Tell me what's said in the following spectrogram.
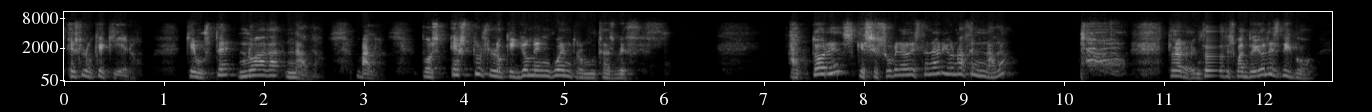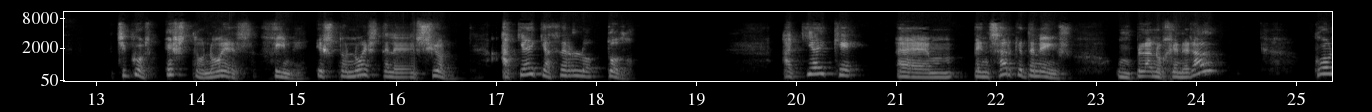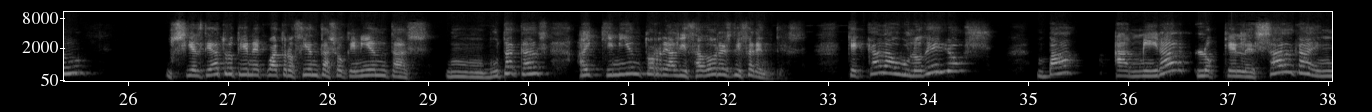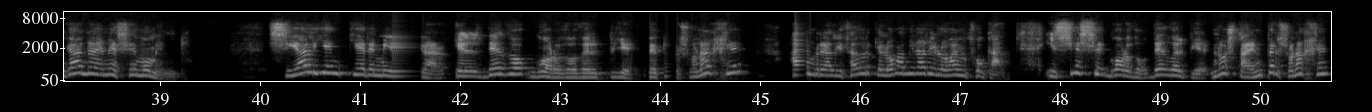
Es lo que quiero, que usted no haga nada. Vale, pues esto es lo que yo me encuentro muchas veces. Actores que se suben al escenario y no hacen nada. claro, entonces cuando yo les digo, chicos, esto no es cine, esto no es televisión, aquí hay que hacerlo todo. Aquí hay que em, pensar que tenéis un plano general con si el teatro tiene 400 o 500 mm, butacas, hay 500 realizadores diferentes, que cada uno de ellos va a mirar lo que le salga en gana en ese momento. Si alguien quiere mirar el dedo gordo del pie de tu personaje, hay un realizador que lo va a mirar y lo va a enfocar. Y si ese gordo dedo del pie no está en personaje,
